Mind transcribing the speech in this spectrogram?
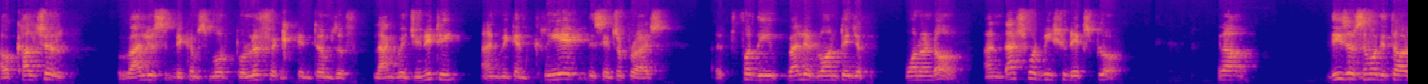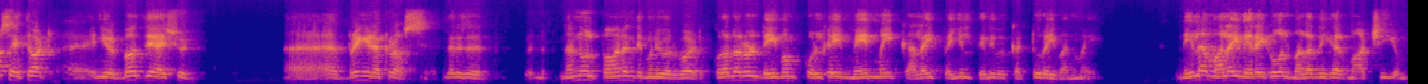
Our cultural values becomes more prolific in terms of language unity, and we can create this enterprise for the value advantage of one and all. And that's what we should explore. Now, these are some of the thoughts I thought uh, in your birthday I should uh, bring it across. There is a Nannool Pavanandhi Munivar word குலனருள் தெய்வம் கொள்கை மேன்மை கலை பயில் தெளிவு கட்டுரை வன்மை. நிலமலை நிறைகோல் மலர்நிகர் மாட்சியும்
